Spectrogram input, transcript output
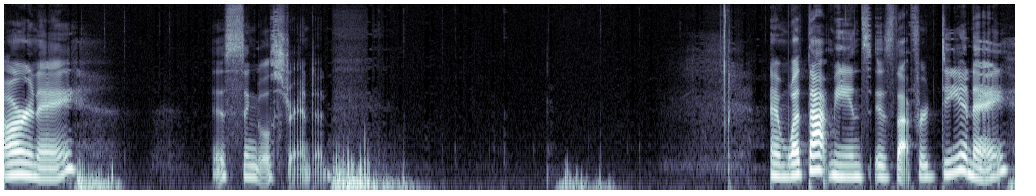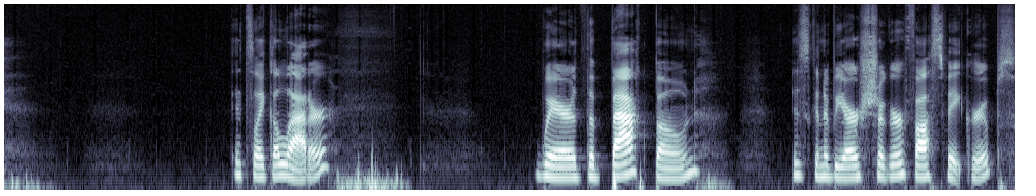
RNA is single stranded. And what that means is that for DNA, it's like a ladder where the backbone is going to be our sugar phosphate groups.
